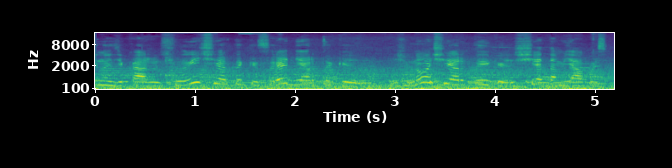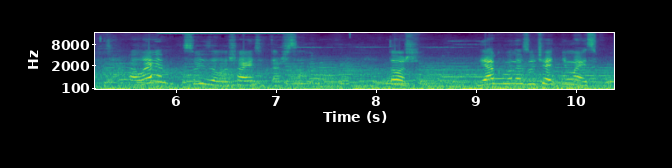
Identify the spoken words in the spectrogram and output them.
іноді кажуть чоловічий артикль, середній артикль, жіночий артикль, ще там якось. Але суть залишається та ж сама. Тож, як вони звучать німецькою?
